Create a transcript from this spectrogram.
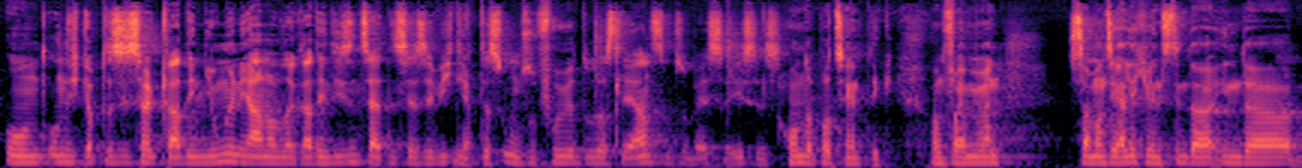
Und, und ich glaube, das ist halt gerade in jungen Jahren oder gerade in diesen Zeiten sehr, sehr wichtig, ja. dass umso früher du das lernst, umso besser ist es. Hundertprozentig. Und vor allem, ich meine, sagen wir uns ehrlich, wenn es in der, in der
